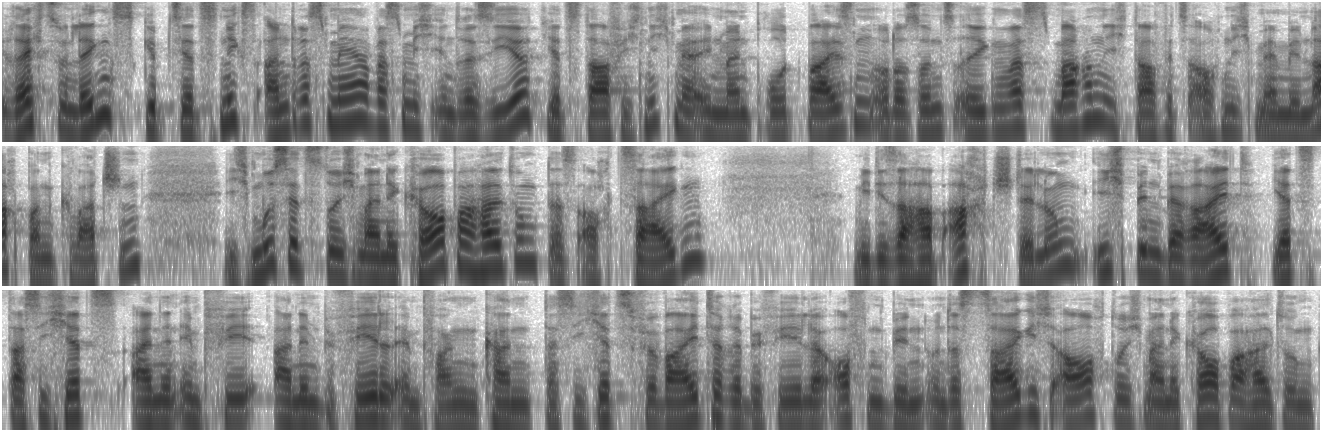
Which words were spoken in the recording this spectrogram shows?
rechts und links gibt es jetzt nichts anderes mehr, was mich interessiert. Jetzt darf ich nicht mehr in mein Brot beißen oder sonst irgendwas machen. Ich darf jetzt auch nicht mehr mit dem Nachbarn quatschen. Ich muss jetzt durch meine Körperhaltung das auch zeigen, mit dieser Hab-Acht-Stellung. Ich bin bereit, jetzt, dass ich jetzt einen, einen Befehl empfangen kann, dass ich jetzt für weitere Befehle offen bin. Und das zeige ich auch durch meine Körperhaltung,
